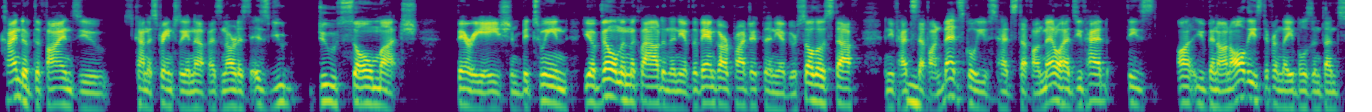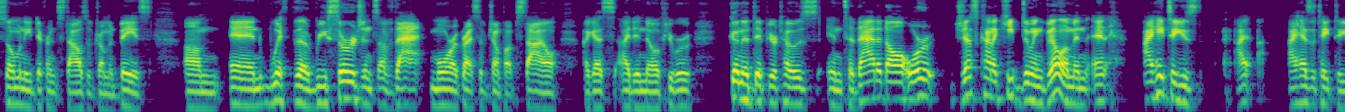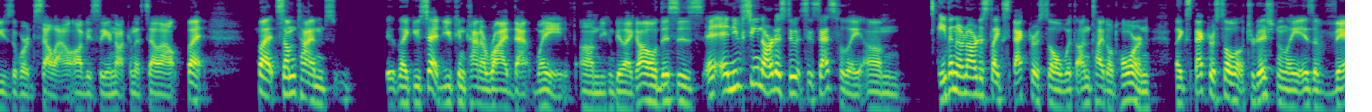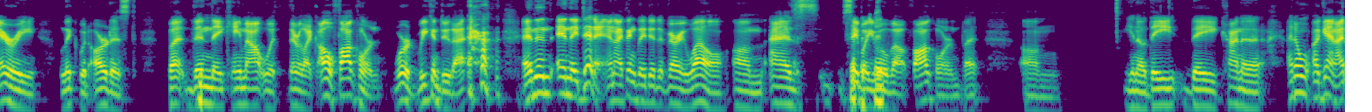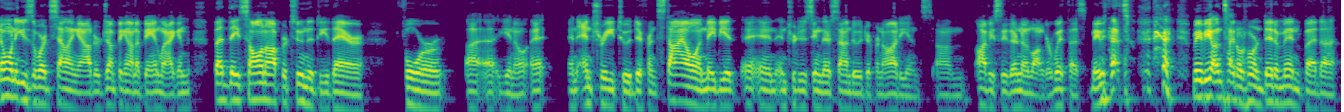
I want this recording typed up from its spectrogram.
kind of defines you, kind of strangely enough, as an artist, is you do so much variation between you have Villem and McLeod, and then you have the Vanguard project, then you have your solo stuff, and you've had mm-hmm. stuff on Med School, you've had stuff on Metalheadz, you've had these on, you've been on all these different labels and done so many different styles of drum and bass. Um, and with the resurgence of that more aggressive jump up style, I guess I didn't know if you were gonna dip your toes into that at all, or just kind of keep doing Villem. And and I hate to use I I hesitate to use the word sell out. Obviously, you're not gonna sell out, but but sometimes like you said, you can kind of ride that wave. Um, you can be like, oh, this is, and, you've seen artists do it successfully. Um, even an artist like Spectrasoul with Untitled Horn, like Spectrasoul traditionally is a very liquid artist but then they came out with they were like oh foghorn word we can do that and then and they did it and i think they did it very well um as say what you will about foghorn but um you know they they kind of i don't again i don't want to use the word selling out or jumping on a bandwagon but they saw an opportunity there for uh, uh you know an entry to a different style and maybe in introducing their sound to a different audience. Um, obviously, they're no longer with us. Maybe that's maybe Untitled Horn did them in, but uh,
